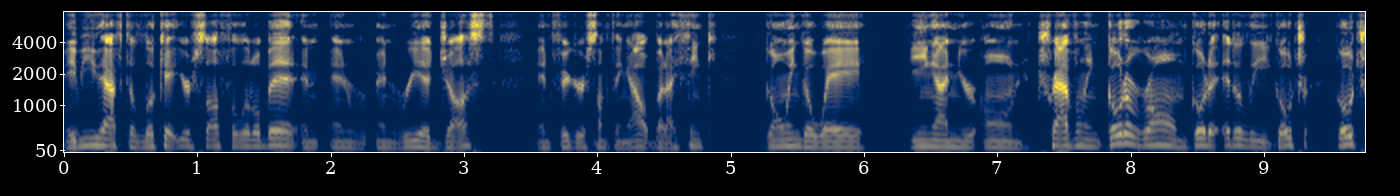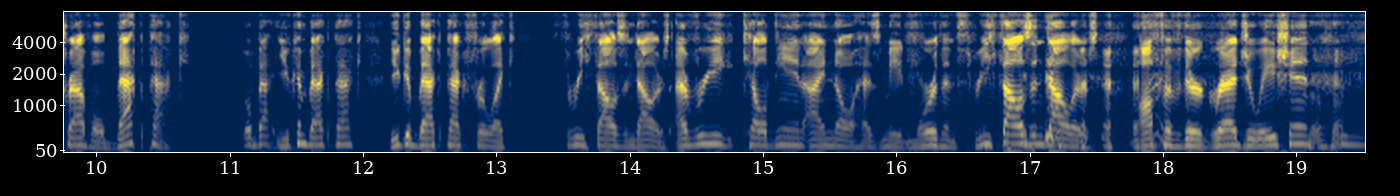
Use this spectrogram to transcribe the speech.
maybe you have to look at yourself a little bit and and and readjust and figure something out. But I think going away, being on your own, traveling, go to Rome, go to Italy, go tra- go travel, backpack, go back. You can backpack. You could backpack for like three thousand dollars. Every Chaldean I know has made more than three thousand dollars off of their graduation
